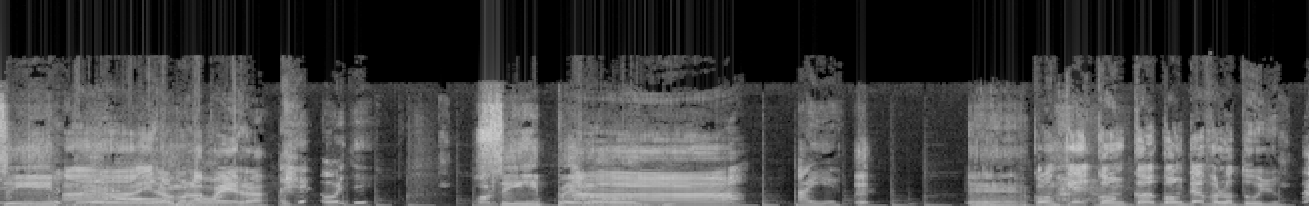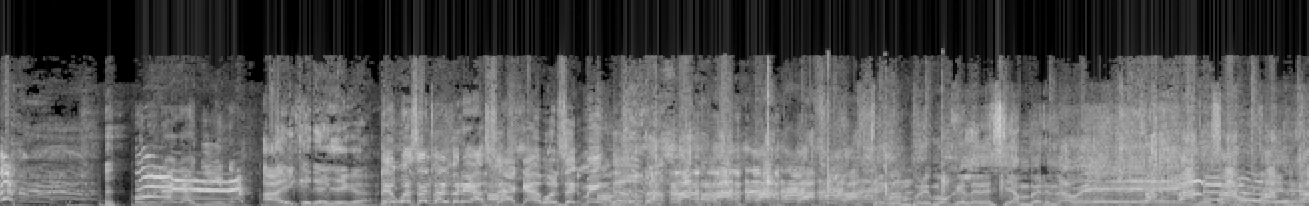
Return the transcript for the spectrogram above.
Sí, pero. Ah, y Ramón no- la Perra. oye. Sí, pero. Ah, Ahí está. eh, ¿con, qué, con, con, con qué fue lo tuyo? Con una gallina. Ahí quería llegar. Te voy a salvar, Brea. Se acabó el segmento. tengo un primo que le decían Bernabé. No sé por qué era.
